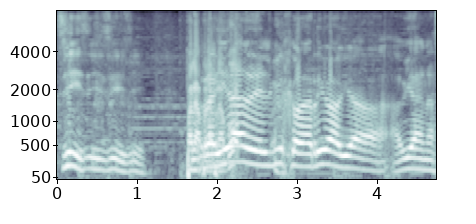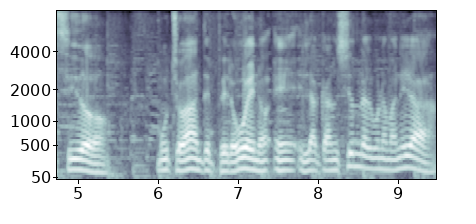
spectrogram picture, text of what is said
Sí, sí, sí, sí. Para- en para- realidad el viejo de arriba había, había nacido mucho antes, pero bueno, eh, la canción de alguna manera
